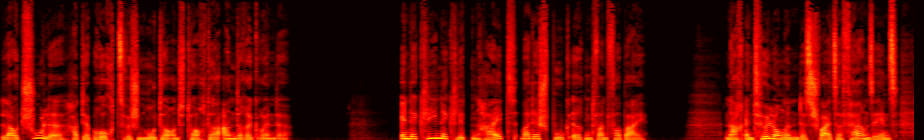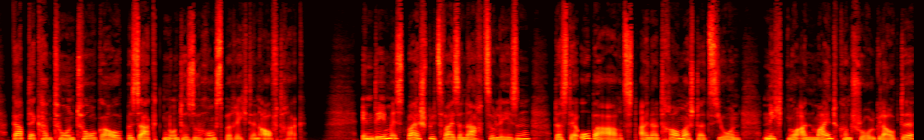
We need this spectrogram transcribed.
Laut Schule hat der Bruch zwischen Mutter und Tochter andere Gründe. In der Klinik Littenheid war der Spuk irgendwann vorbei. Nach Enthüllungen des Schweizer Fernsehens gab der Kanton Thurgau besagten Untersuchungsbericht in Auftrag. In dem ist beispielsweise nachzulesen, dass der Oberarzt einer Traumastation nicht nur an Mind Control glaubte,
